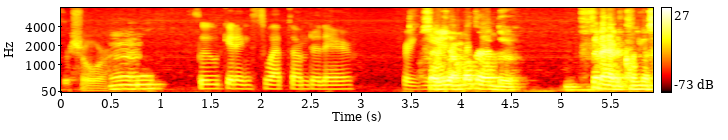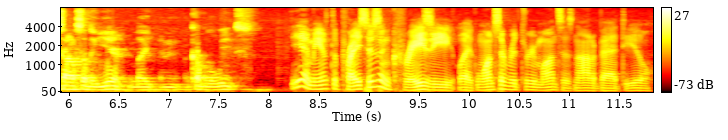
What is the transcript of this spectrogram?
for sure. Mhm. Food getting swept under there for years. So, yeah, I'm about to have to, finna have to clean this house of the year, like, in a couple of weeks. Yeah, I mean, if the price isn't crazy, like once every three months is not a bad deal.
